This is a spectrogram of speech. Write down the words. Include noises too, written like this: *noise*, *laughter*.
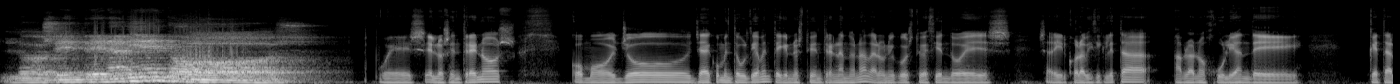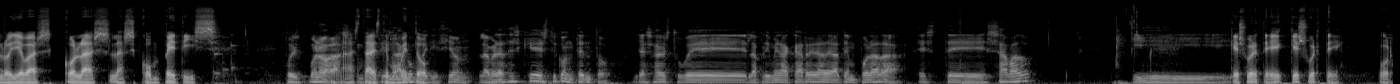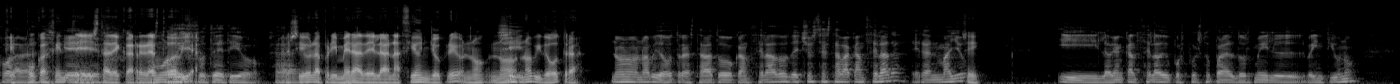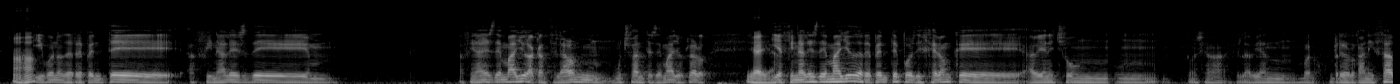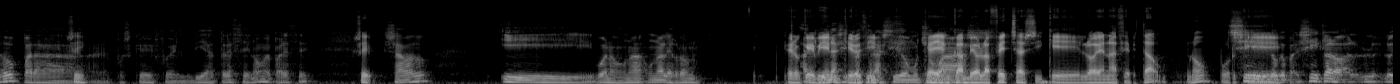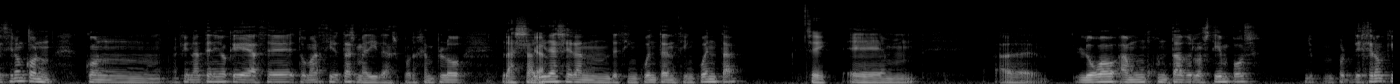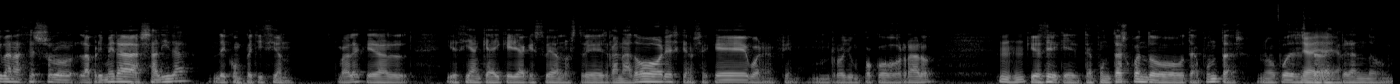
Los entrenamientos. Pues en los entrenos, como yo ya he comentado últimamente que no estoy entrenando nada, lo único que estoy haciendo es salir con la bicicleta, háblanos Julián de qué tal lo llevas con las, las competis. Pues bueno, hasta este momento. La verdad es que estoy contento. Ya sabes, tuve la primera carrera de la temporada este sábado y... Qué suerte, ¿eh? Qué suerte. Porque poca gente está de carreras todavía. ha sido la primera de la nación, yo creo. No, no, no ha habido otra. No, no, no ha habido otra. Estaba todo cancelado. De hecho, esta estaba cancelada. Era en mayo. Sí. Y la habían cancelado y pospuesto para el 2021. Ajá. Y bueno, de repente, a finales de. A finales de mayo, la cancelaron mucho antes de mayo, claro. Y a finales de mayo, de repente, pues dijeron que habían hecho un ¿cómo se llama? Que lo habían, bueno, reorganizado para, pues que fue el día 13, ¿no? Me parece. Sí. Sábado. Y, bueno, una, un alegrón. Pero qué bien, quiero decir, que hayan cambiado las fechas y que lo hayan aceptado, ¿no? Porque... Sí, lo que, sí, claro, lo, hicieron con, con, en fin, han tenido que hacer, tomar ciertas medidas. Por ejemplo, las salidas eran de 50 en 50. Sí. Em, eh, luego han juntado los tiempos dijeron que iban a hacer solo la primera salida de competición, ¿vale? Que era y decían que ahí quería que estuvieran los tres ganadores, que no sé qué, bueno, en fin, un rollo un poco raro. Quiero decir que te apuntas cuando te apuntas, no puedes estar esperando.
